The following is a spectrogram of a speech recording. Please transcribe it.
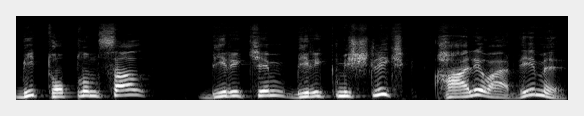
Bir toplumsal birikim, birikmişlik hali var değil mi?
